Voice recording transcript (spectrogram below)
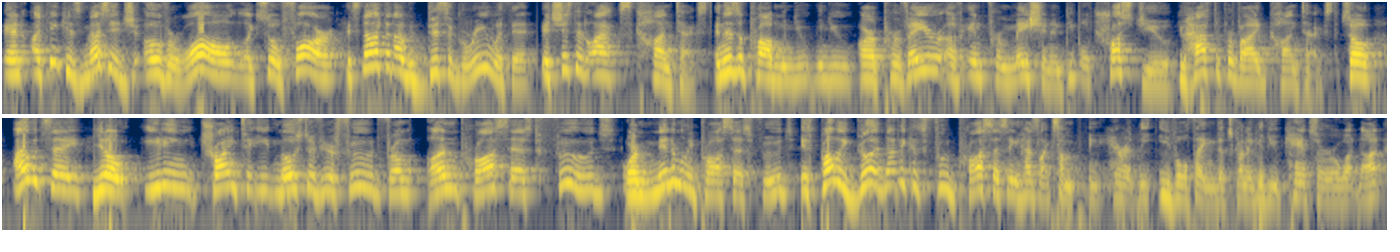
And I think his message overall, like so far, it's not that I would disagree with it. It's just it lacks context. And this is a problem when you when you are a purveyor of information and people trust you, you have to provide context. So I would say, you know, eating, trying to eat most of your food from unprocessed foods or minimally processed foods is probably good, not because food processing has like some inherently evil thing that's going to give you cancer or whatnot,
